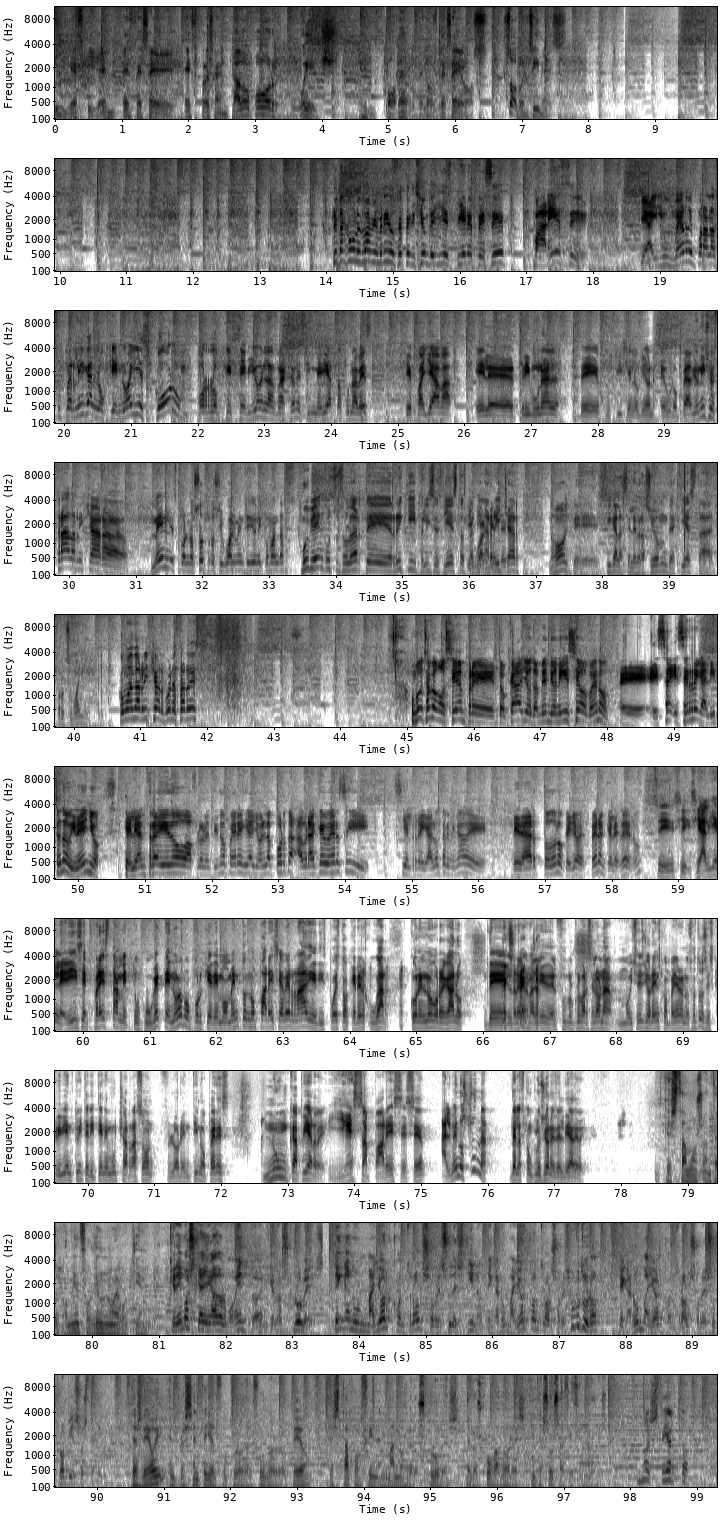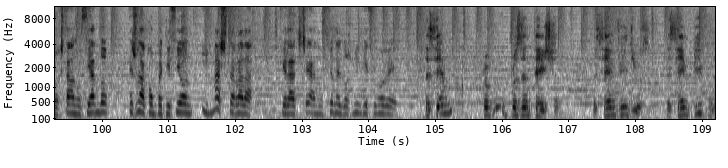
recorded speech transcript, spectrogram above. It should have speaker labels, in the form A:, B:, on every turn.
A: ESPN FC es presentado por Wish, el poder de los deseos, solo en cines.
B: ¿Qué tal? ¿Cómo les va? Bienvenidos a esta edición de ESPN FC. Parece que hay luz verde para la Superliga, lo que no hay es quórum, por lo que se vio en las reacciones inmediatas una vez que fallaba el eh, Tribunal de Justicia en la Unión Europea. Dionisio Estrada, Richard Méndez con nosotros igualmente. Diony, ¿cómo andas?
C: Muy bien, gusto saludarte, Ricky. Felices fiestas también
B: Igualmente.
C: a Richard. ¿no? Y que siga la celebración de aquí hasta el próximo año.
B: ¿Cómo anda, Richard? Buenas tardes.
D: Un gusto como siempre, Tocayo, también Dionisio. Bueno, eh, esa- ese regalito navideño que le han traído a Florentino Pérez y a Joan Laporta, habrá que ver si, si el regalo termina de, de dar todo lo que ellos esperan que les dé, ¿no?
B: Sí, sí, si alguien le dice, préstame tu juguete nuevo, porque de momento no parece haber nadie dispuesto a querer jugar con el nuevo regalo del Real Madrid y del Fútbol Club Barcelona. Moisés Llorens, compañero de nosotros, escribía en Twitter y tiene mucha razón. Florentino Pérez nunca pierde. Y esa parece ser al menos una de las conclusiones del día de hoy.
E: Que estamos ante el comienzo de un nuevo tiempo.
F: Creemos que ha llegado el momento en que los clubes tengan un mayor control sobre su destino, tengan un mayor control sobre su futuro, tengan un mayor control sobre su propia sostenibilidad.
E: Desde hoy, el presente y el futuro del fútbol europeo está por fin en manos de los clubes, de los jugadores y de sus aficionados.
G: no es cierto lo que están anunciando. Es una competición y más cerrada que la que se anunció en el 2019.
H: the same pre- presentation, the same videos, the same people.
